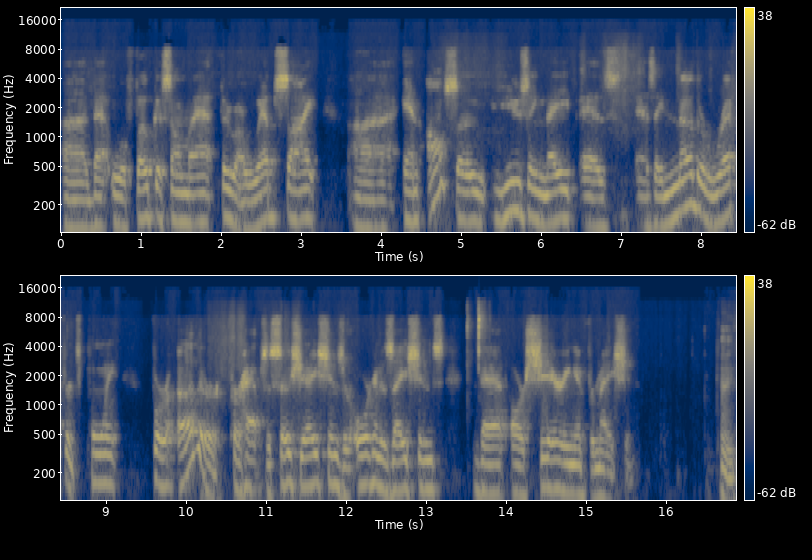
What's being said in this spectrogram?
uh, that will focus on that, through our website, uh, and also using NAPE as, as another reference point for other perhaps associations or organizations that are sharing information. Okay.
